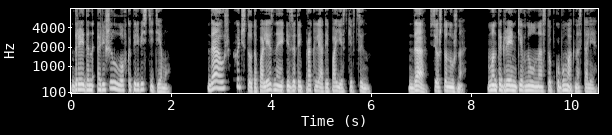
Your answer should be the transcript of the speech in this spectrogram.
Дрейден решил ловко перевести тему. Да уж, хоть что-то полезное из этой проклятой поездки в ЦИН. «Да, все, что нужно», Монтегрейн кивнул на стопку бумаг на столе.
